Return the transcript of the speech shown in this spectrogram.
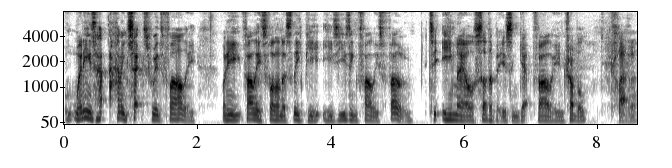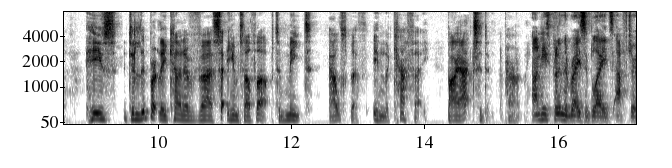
When he's ha- having sex with Farleigh, when he Farleigh's fallen asleep, he, he's using Farleigh's phone to email Sotheby's and get Farleigh in trouble. Clever. He's deliberately kind of uh, setting himself up to meet Elspeth in the cafe by accident, apparently. And he's putting the razor blades after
